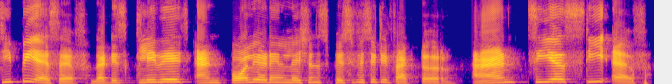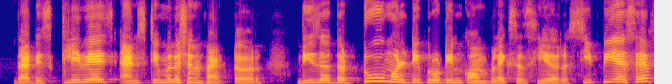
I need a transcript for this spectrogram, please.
CPSF that is cleavage and polyadenylation specificity factor and CSTF that is cleavage and stimulation factor. These are the two multi-protein complexes here CPSF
